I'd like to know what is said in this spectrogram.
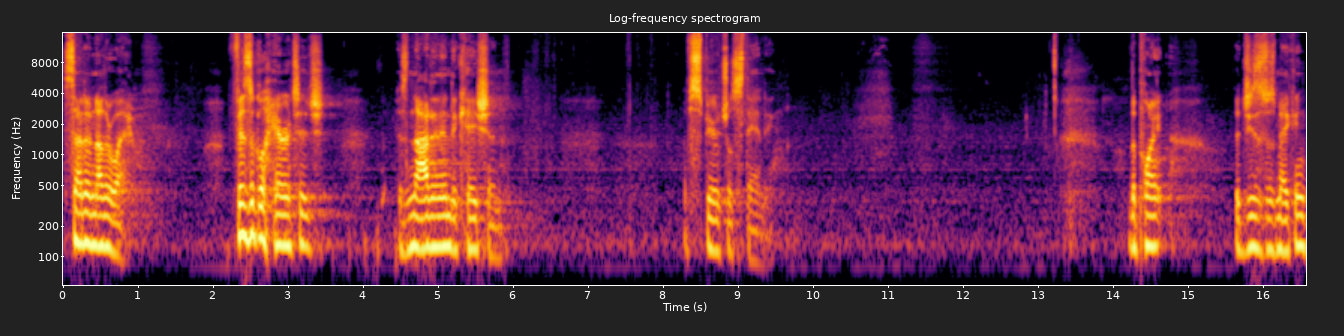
Said another way physical heritage is not an indication of spiritual standing. The point that Jesus was making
